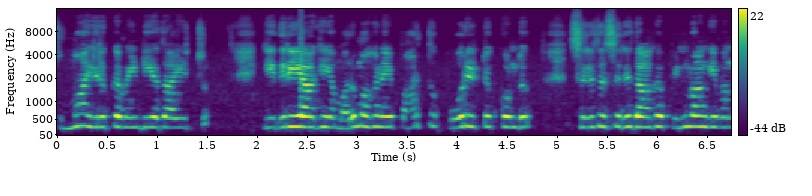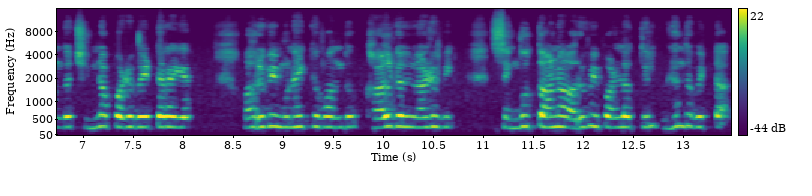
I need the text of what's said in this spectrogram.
சும்மா இருக்க வேண்டியதாயிற்று. எதிரியாகிய மருமகனை பார்த்து போரிட்டு கொண்டு சிறிது சிறிதாக பின்வாங்கி வந்த சின்ன பழுவேட்டரையர் அருவி முனைக்கு வந்து கால்கள் நழுவி செங்குத்தான அருவி பள்ளத்தில் விழுந்து விட்டார்.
